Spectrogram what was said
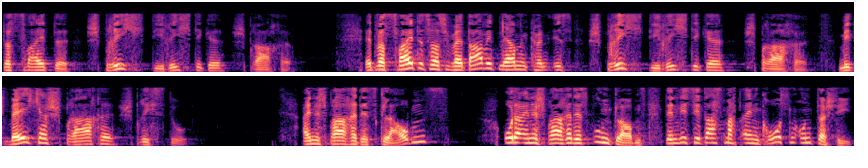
Das Zweite, sprich die richtige Sprache. Etwas Zweites, was wir bei David lernen können, ist, sprich die richtige Sprache. Mit welcher Sprache sprichst du? Eine Sprache des Glaubens oder eine Sprache des Unglaubens? Denn wisst ihr, das macht einen großen Unterschied.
